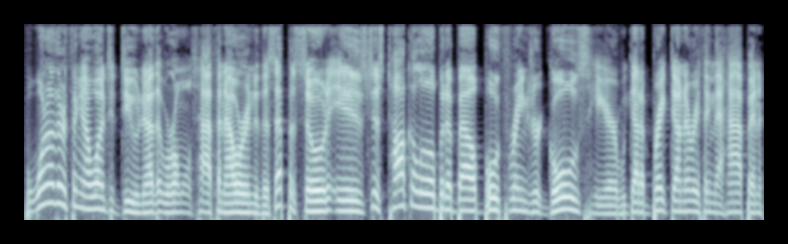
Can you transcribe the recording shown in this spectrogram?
But one other thing I wanted to do now that we're almost half an hour into this episode is just talk a little bit about both Ranger goals here. We got to break down everything that happened.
